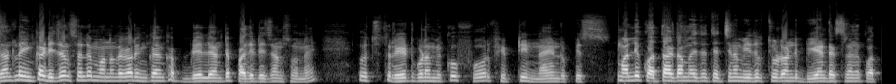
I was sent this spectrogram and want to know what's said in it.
దాంట్లో ఇంకా డిజైన్స్ వెళ్ళే మన దగ్గర ఇంకా ఇంకా డైలీ అంటే పది డిజైన్స్ ఉన్నాయి. వచ్చి రేట్ కూడా మీకు ఫోర్ ఫిఫ్టీ నైన్ రూపీస్ మళ్ళీ కొత్త ఐటమ్ అయితే తెచ్చినాం. ఇది చూడండి బిఎన్టెక్స్లోనే కొత్త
